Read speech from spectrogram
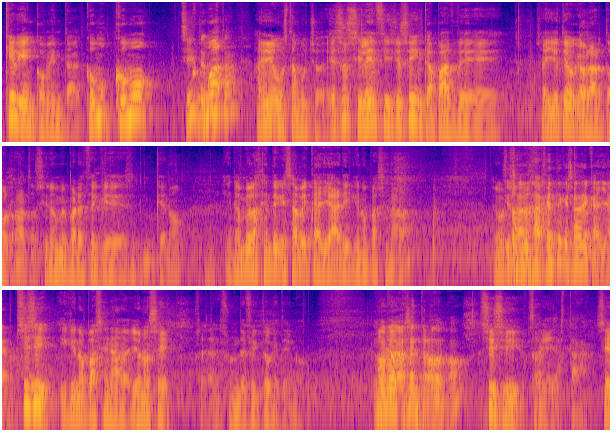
Qué bien comenta. ¿Cómo, cómo, ¿Sí? ¿Te gusta? A mí me gusta mucho. Esos silencios, yo soy incapaz de... O sea, yo tengo que hablar todo el rato, si no me parece que, que no. En cambio, la gente que sabe callar y que no pase nada... Me gusta mucho- la gente que sabe callar. Sí, sí, y que no pase nada, yo no sé. O sea, es un defecto que tengo. No, Aunque- no, has entrado, ¿no? Sí, sí, está sea, ya está. Sí,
